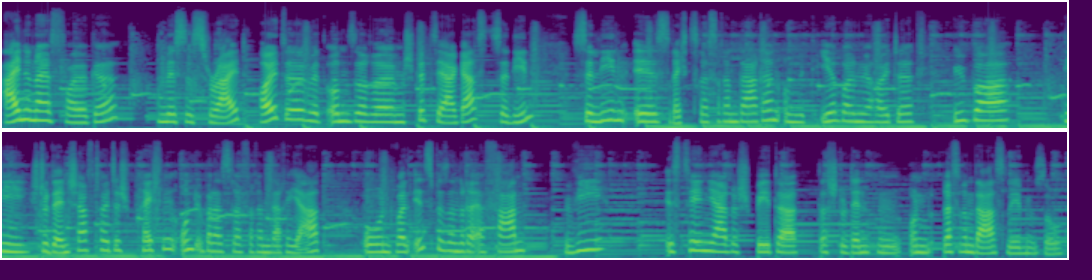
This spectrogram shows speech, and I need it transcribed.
Eine neue Folge Mrs. Wright. Heute mit unserem Spezialgast Celine. Celine ist Rechtsreferendarin und mit ihr wollen wir heute über die Studentschaft heute sprechen und über das Referendariat und wollen insbesondere erfahren, wie ist zehn Jahre später das Studenten- und Referendarsleben so.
